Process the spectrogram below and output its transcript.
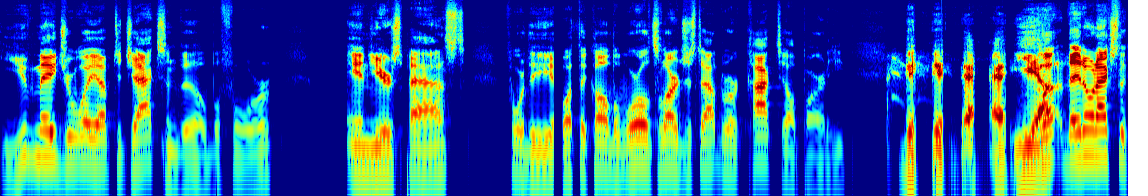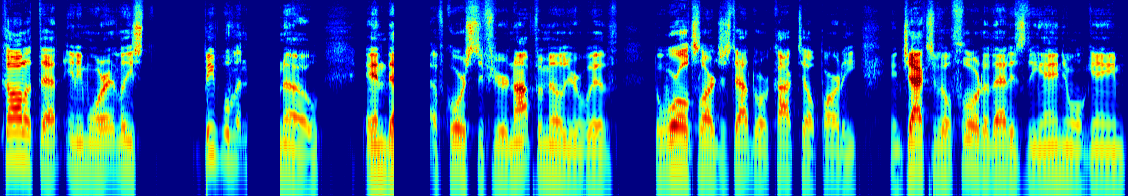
you've made your way up to Jacksonville before in years past for the what they call the world's largest outdoor cocktail party. yeah. Well, they don't actually call it that anymore, at least people that know. And uh, of course, if you're not familiar with the world's largest outdoor cocktail party in Jacksonville, Florida, that is the annual game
